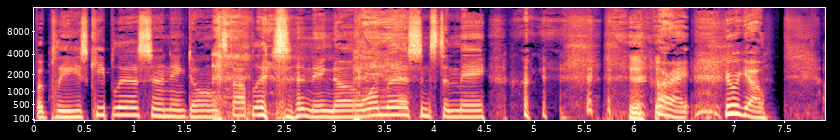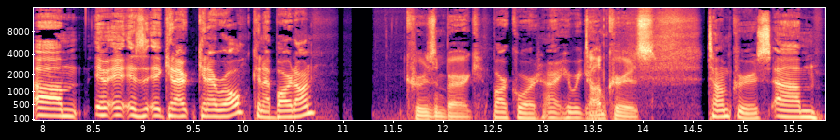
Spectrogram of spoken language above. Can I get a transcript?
But please keep listening. Don't stop listening. No one listens to me. All right, here we go. Um, i- i- is, can I can I roll? Can I bar it on? Cruisenberg, Bar chord. All right, here we go. Tom Cruise. Tom Cruise. Um,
